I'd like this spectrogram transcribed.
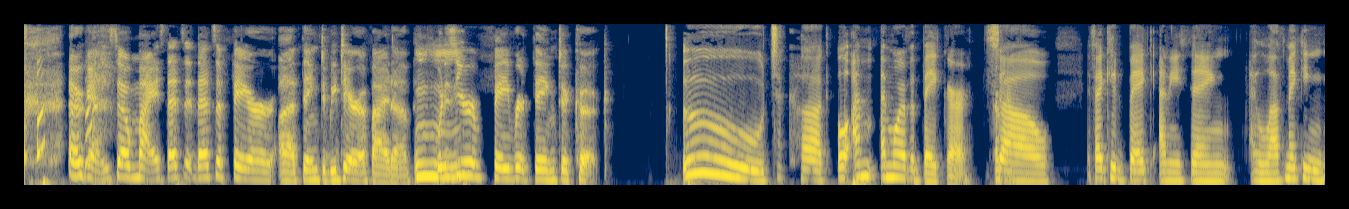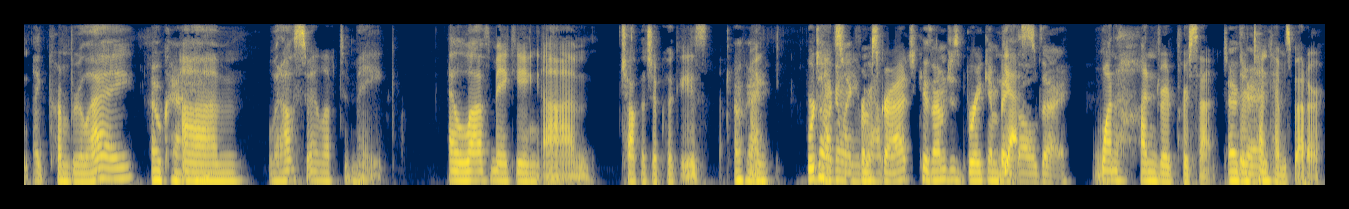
okay, so mice. That's a, that's a fair uh, thing to be terrified of. What is Mhm. your favorite thing to cook? Ooh, to cook. Well, I'm I'm more of a baker. So if I could bake anything, I love making like creme brulee. Okay. Um, what else do I love to make? I love making um chocolate chip cookies. okay. my We're talking like from scratch because I'm just breaking bake Yes. all day. One hundred percent. They're ten times better.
